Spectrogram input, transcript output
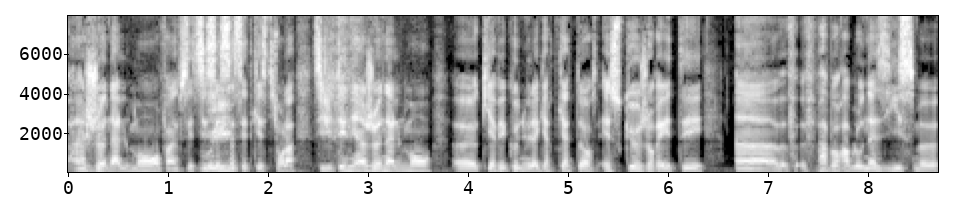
un jeune Allemand, enfin c'est Oui. ça cette question-là. Si j'étais né un jeune Allemand euh, qui avait connu la guerre de 14, est-ce que j'aurais été un, favorable au nazisme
